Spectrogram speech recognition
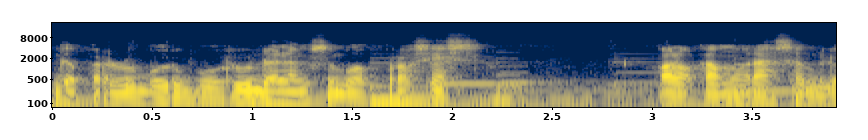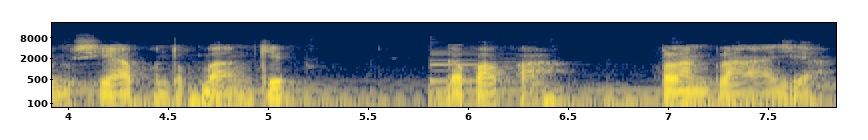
gak perlu buru-buru dalam sebuah proses. Kalau kamu rasa belum siap untuk bangkit, gak apa-apa, pelan-pelan aja.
